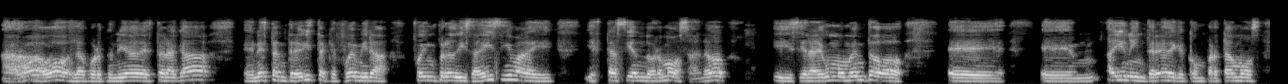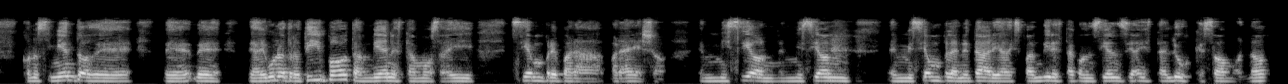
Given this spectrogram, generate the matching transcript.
a, vos la oportunidad de estar acá en esta entrevista que fue, mira, fue improvisadísima y, y está siendo hermosa, ¿no? Y si en algún momento eh, Em, hay un interés de que compartamos conocimientos de, algún otro tipo, también estamos ahí siempre para, ello, en misión, en misión, en misión planetaria, de expandir esta conciencia y esta luz que somos, ¿no?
